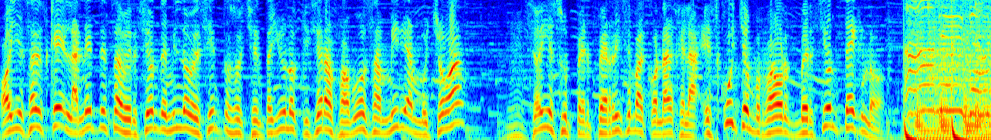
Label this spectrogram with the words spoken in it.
Oye, ¿sabes qué? La neta, esta versión de 1981 que hiciera famosa Miriam Ochoa, Mm. se oye súper perrísima con Ángela. Escuchen, por favor, versión tecno. Amiga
